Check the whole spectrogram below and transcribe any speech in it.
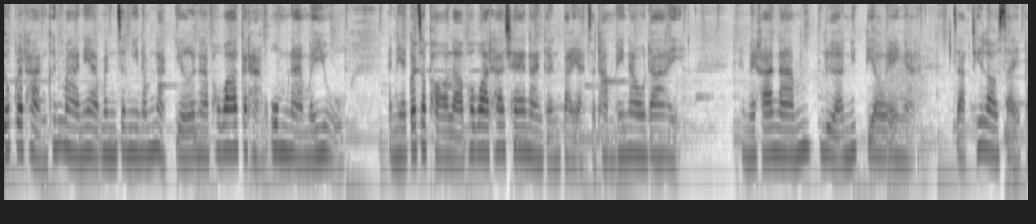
ยกกระถางขึ้นมาเนี่ยมันจะมีน้ำหนักเยอะนะ เพราะว่ากระถางอุ้มน้ำไว้อยู่ อันนี้ก็จะพอแล้วเพราะว่าถ้าแช่นานเกินไปอาจจะทำให้เน่าได้ เห็นไหมคะน้ำเหลือนิดเดียวเองอะจากที่เราใส่ไป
